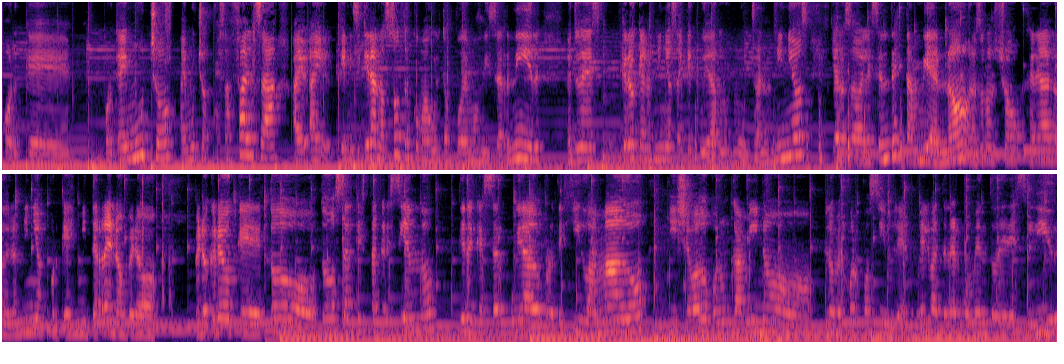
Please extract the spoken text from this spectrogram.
porque porque hay mucho, hay muchas cosas falsas, hay, que ni siquiera nosotros como adultos podemos discernir. Entonces, creo que a los niños hay que cuidarlos mucho, a los niños y a los adolescentes también, ¿no? Nosotros yo general lo de los niños porque es mi terreno, pero, pero creo que todo, todo ser que está creciendo tiene que ser cuidado, protegido, amado y llevado por un camino lo mejor posible. Él va a tener momento de decidir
